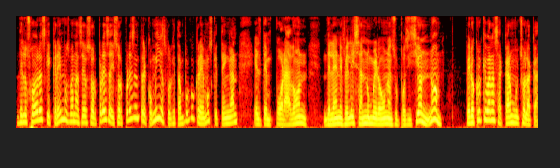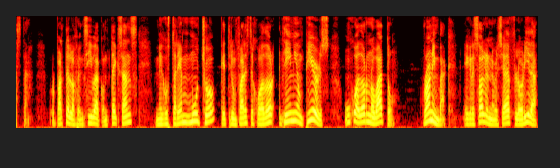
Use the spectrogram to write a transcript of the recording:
de los jugadores que creemos van a ser sorpresa. Y sorpresa entre comillas, porque tampoco creemos que tengan el temporadón de la NFL y sean número uno en su posición. No. Pero creo que van a sacar mucho la casta. Por parte de la ofensiva con Texans, me gustaría mucho que triunfara este jugador, Damian Pierce, un jugador novato, running back, egresó a la Universidad de Florida,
